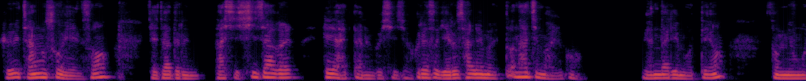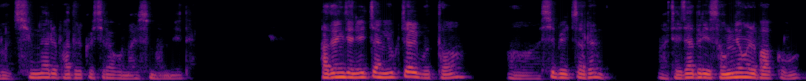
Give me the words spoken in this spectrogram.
그 장소에서 제자들은 다시 시작을 해야 했다는 것이죠. 그래서 예루살렘을 떠나지 말고 몇 날이 못 돼요. 성령으로 침례를 받을 것이라고 말씀합니다. 사도행전 1장 6절부터 11절은 어, 제자들이 성령을 받고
